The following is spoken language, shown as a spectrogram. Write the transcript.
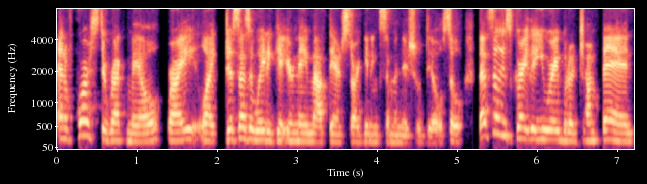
And of course, direct mail, right? Like just as a way to get your name out there and start getting some initial deals. So that's always great that you were able to jump in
